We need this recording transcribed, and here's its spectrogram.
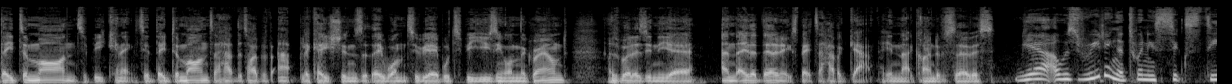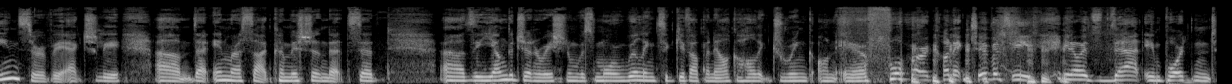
They demand to be connected. They demand to have the type of applications that they want to be able to be using on the ground as well as in the air. And they, they don't expect to have a gap in that kind of service. Yeah, I was reading a 2016 survey actually um, that Inmarsat commissioned that said uh, the younger generation was more willing to give up an alcoholic drink on air for connectivity. You know, it's that important.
